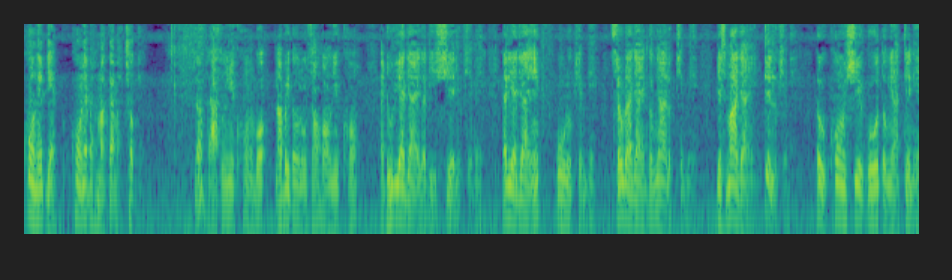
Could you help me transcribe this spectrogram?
ခွန်နဲ့ပြန်ခွန်နဲ့ပထမကတ်မှာချုပ်တယ်နော်ဒါဆိုရင်ခွန်ပေါ့နောက်ပိတ်သုံးလုံးဇောင်းပေါင်းခြင်းခွန်ဒုတိယကြရင်ကဒီရှစ်လို့ဖြစ်မယ်တတိယကြရင်9လို့ဖြစ်မယ်စတုတ္ထကြရင်3လို့ဖြစ်မယ်ပစ္စမကြရင်1လို့ဖြစ်မယ် တော့ခွန်ရှိကိုတုံညာတက်နေ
